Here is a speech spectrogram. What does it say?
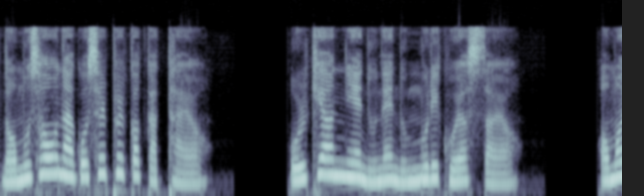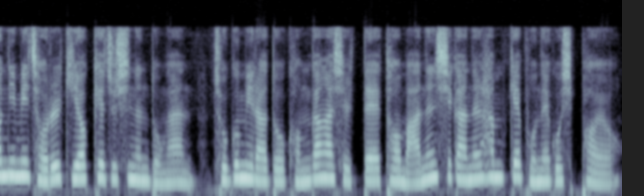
너무 서운하고 슬플 것 같아요. 올케 언니의 눈에 눈물이 고였어요. 어머님이 저를 기억해 주시는 동안 조금이라도 건강하실 때 더 많은 시간을 함께 보내고 싶어요.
